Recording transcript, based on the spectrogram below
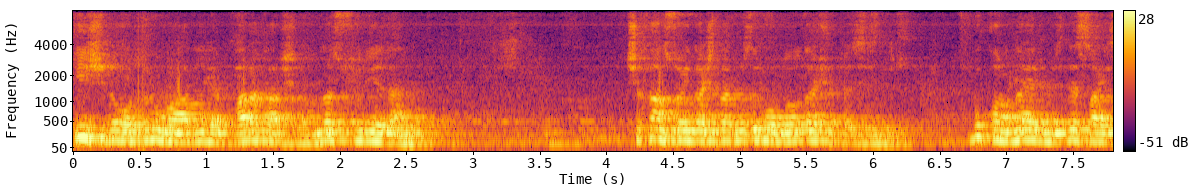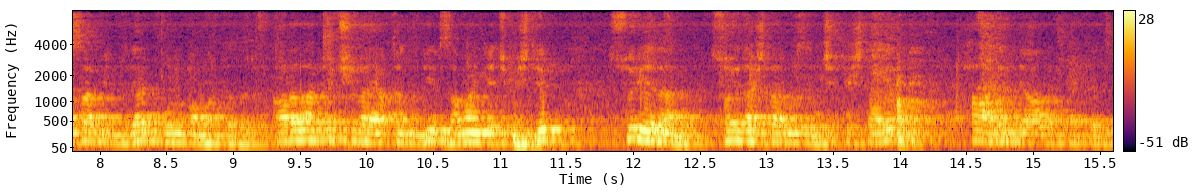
iş ve oturum vaadiyle para karşılığında Suriye'den çıkan soydaşlarımızın olduğu da şüphesizdir. Bu konuda elimizde sayısal bilgiler bulunmamaktadır. Aradan 3 yıla yakın bir zaman geçmiştir. Suriye'den soydaşlarımızın çıkışları halen devam etmektedir.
